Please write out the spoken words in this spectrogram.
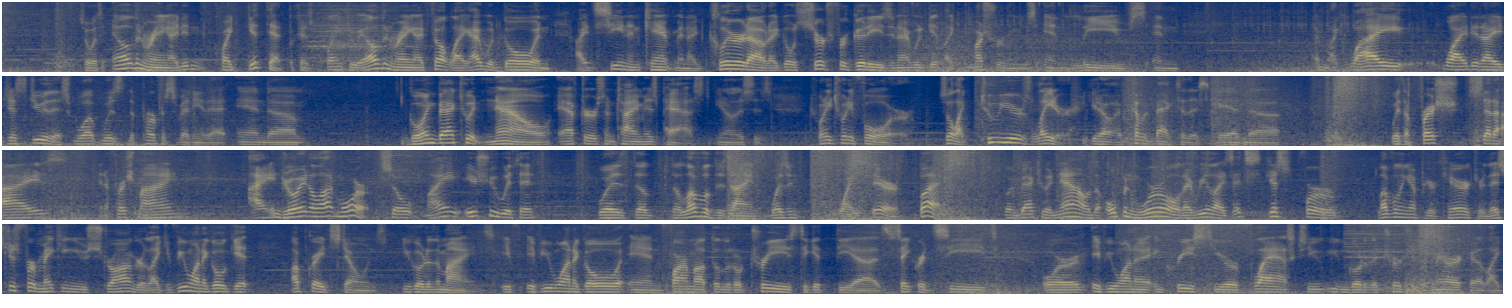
So with Elden Ring, I didn't quite get that because playing through Elden Ring, I felt like I would go and I'd see an encampment, I'd clear it out, I'd go search for goodies, and I would get like mushrooms and leaves, and I'm like, why, why did I just do this? What was the purpose of any of that? And um, going back to it now, after some time has passed, you know, this is 2024, so like two years later, you know, I'm coming back to this, and. Uh, with a fresh set of eyes and a fresh mind, I enjoyed a lot more. So my issue with it was the the level design wasn't quite there. But going back to it now, the open world, I realize it's just for leveling up your character. That's just for making you stronger. Like if you want to go get upgrade stones, you go to the mines. If if you want to go and farm out the little trees to get the uh, sacred seeds or if you want to increase your flasks, you, you can go to the Churches of Marika. Like,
